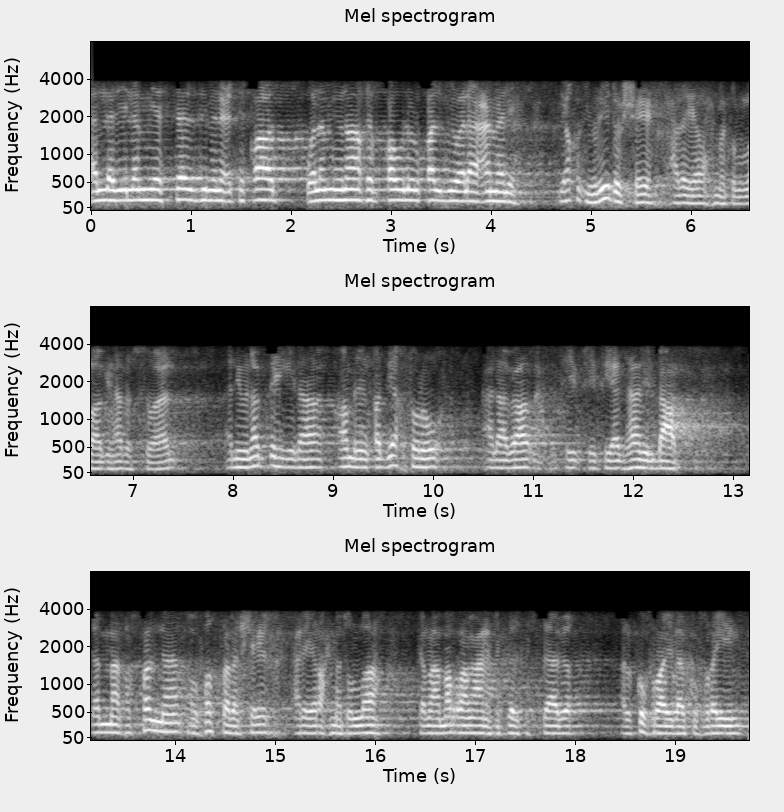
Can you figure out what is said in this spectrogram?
الذي لم يستلزم الاعتقاد ولم يناقض قول القلب ولا عمله. يريد الشيخ عليه رحمة الله بهذا السؤال أن ينبه إلى أمر قد يخطر على بعض في, في, في أذهان البعض. لما فصلنا أو فصل الشيخ عليه رحمة الله كما مر معنا في الدرس السابق الكفر إلى كفرين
